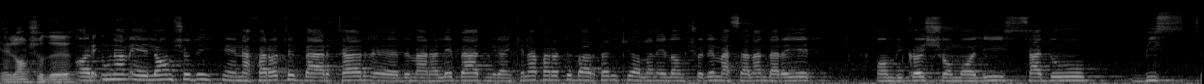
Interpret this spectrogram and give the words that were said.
اعلام شده؟ آره اونم اعلام شده که نفرات برتر به مرحله بعد میرن. که نفرات برتری که الان اعلام شده مثلا برای آمریکای شمالی 120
